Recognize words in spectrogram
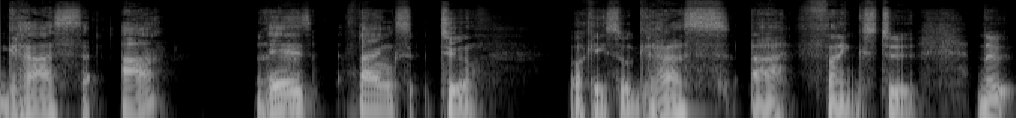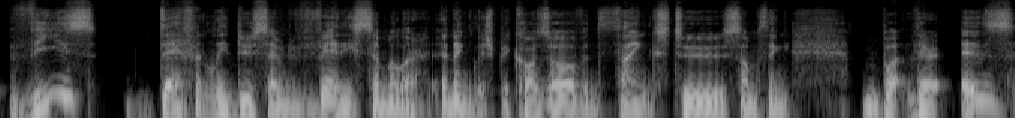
Grâce à Uh-huh. is thanks to. Okay, so grâce à, thanks to. Now, these definitely do sound very similar in English because of and thanks to something, but there is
